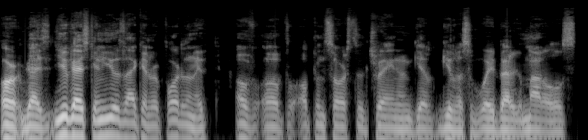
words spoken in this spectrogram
or guys, you guys can use I can report on it of, of open source to train and give give us way better models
